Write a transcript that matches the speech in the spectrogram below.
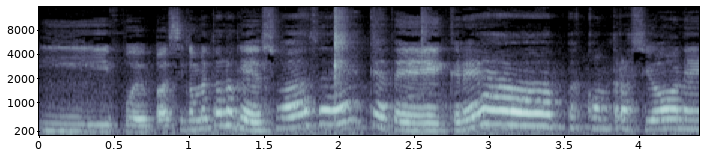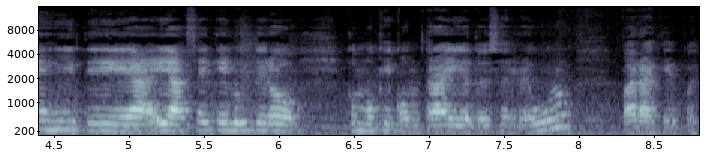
Y pues básicamente lo que eso hace es que te crea pues, contracciones y te y hace que el útero como que contraiga todo ese revuelo para que pues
